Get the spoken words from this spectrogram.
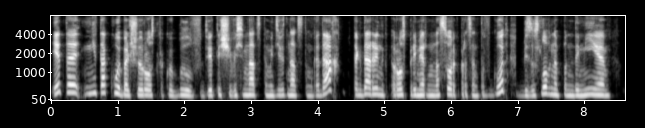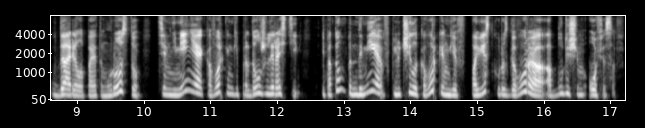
Это не такой большой рост, какой был в 2018 и 2019 годах. Тогда рынок рос примерно на 40% в год. Безусловно, пандемия ударила по этому росту. Тем не менее, коворкинги продолжили расти. И потом пандемия включила коворкинги в повестку разговора о будущем офисов.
